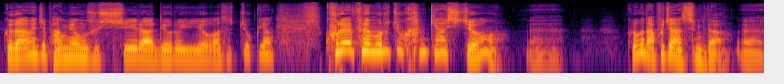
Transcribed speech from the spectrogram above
그 다음에 이제 박명수 씨 라디오로 이어가서 쭉 그냥 쿨 FM으로 쭉 함께 하시죠. 예. 그러면 나쁘지 않습니다. 예.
